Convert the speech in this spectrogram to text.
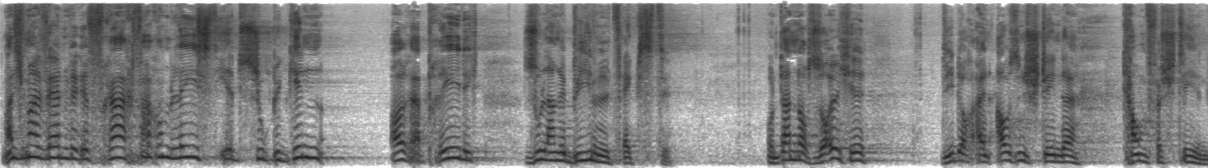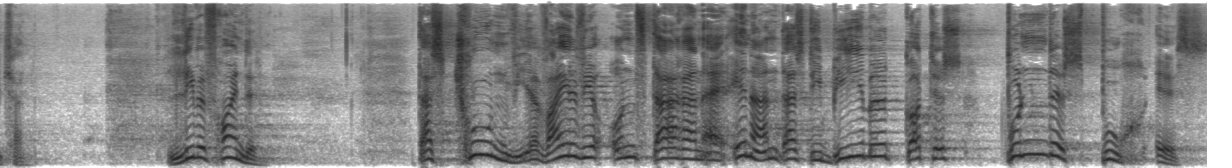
Manchmal werden wir gefragt, warum lest ihr zu Beginn eurer Predigt so lange Bibeltexte und dann noch solche, die doch ein Außenstehender kaum verstehen kann. Liebe Freunde, das tun wir, weil wir uns daran erinnern, dass die Bibel Gottes Bundesbuch ist,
